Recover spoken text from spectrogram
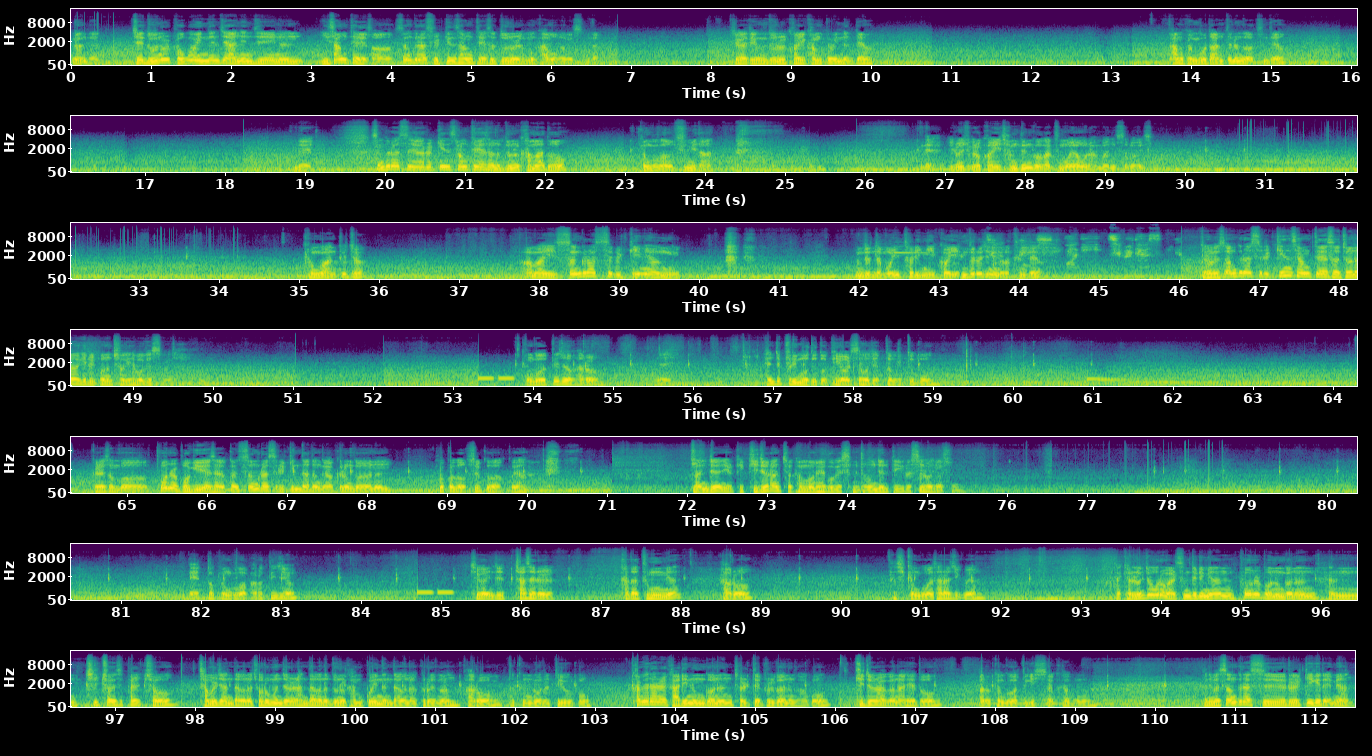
그런데 제 눈을 보고 있는지 아닌지는 이 상태에서 선글라스를 낀 상태에서 눈을 한번 감아 보겠습니다. 제가 지금 눈을 거의 감고 있는데요. 아무 경고도 안 뜨는 것 같은데요. 네. 선글라스를 낀 상태에서는 눈을 감아도 경고가 없습니다. 네, 이런 식으로 거의 잠든 것 같은 모양으로 한번 있어 보겠습니다. 경고 안 뜨죠? 아마 이 선글라스를 끼면 운전자 모니터링이 거의 힘들어지는 것 같은데요? 그러면 선글라스를 낀 상태에서 전화기를 보는 척 해보겠습니다. 경고가 뜨죠, 바로. 네. 핸즈프리 모드도 비활성화됐다고 뜨고. 그래서 뭐, 폰을 보기 위해서 선글라스를 낀다던가 그런 거는 효과가 없을 것 같고요. 완전히 이렇게 기절한 척 한번 해보겠습니다. 운전대기로 쓰러져서. 네, 또 경고가 바로 뜨죠. 제가 이제 자세를 가다 드무면 바로 다시 경고가 사라지고요. 자, 결론적으로 말씀드리면 폰을 보는 거는 한 7초에서 8초 잠을 잔다거나 졸음운전을 한다거나 눈을 감고 있는다거나 그러면 바로 또 경고를 띄우고 카메라를 가리는 거는 절대 불가능하고 기절하거나 해도 바로 경고가 뜨기 시작하고 하지만 선글라스를 끼게 되면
